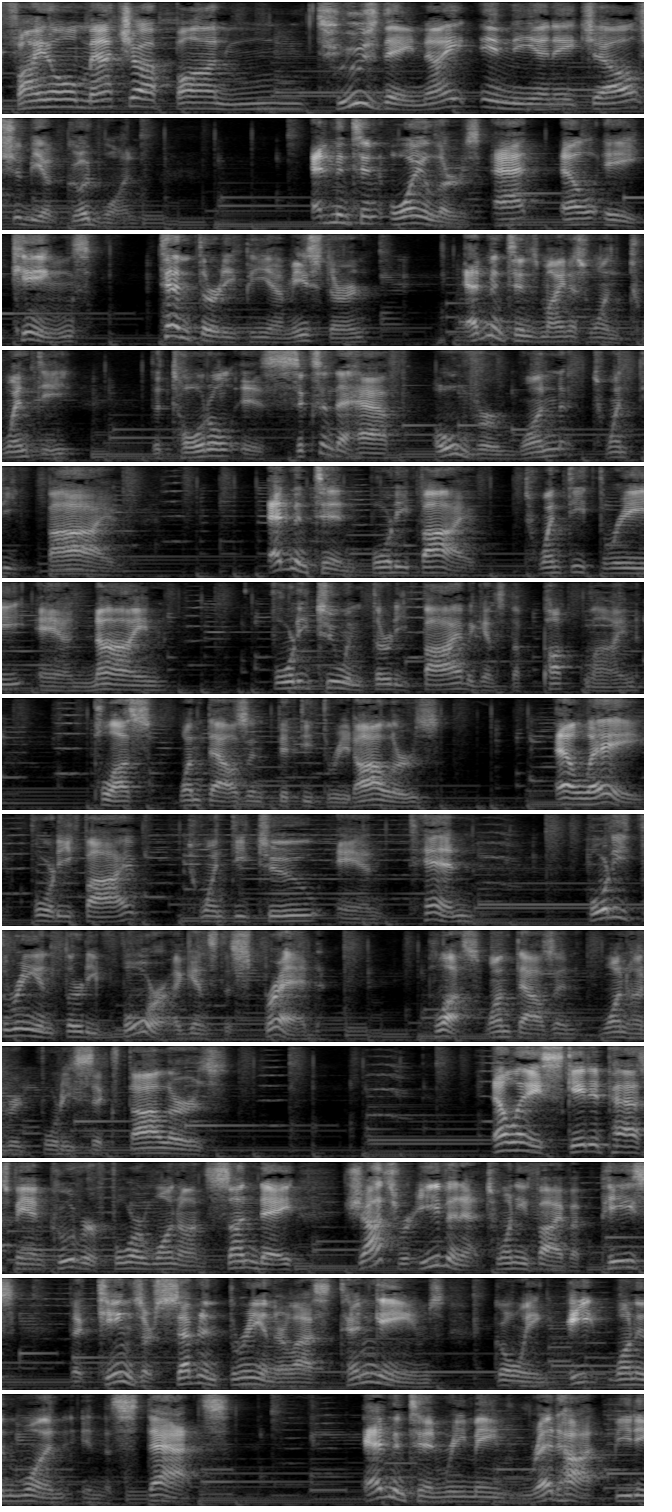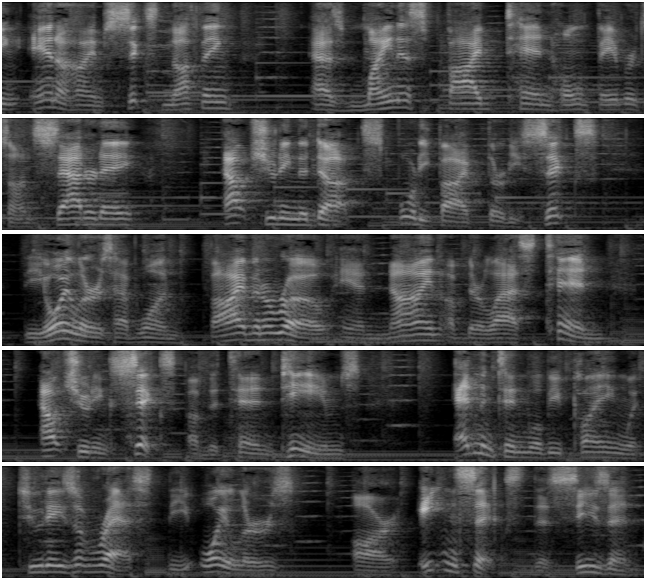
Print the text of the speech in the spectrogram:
Final matchup on Tuesday night in the NHL should be a good one. Edmonton Oilers at LA Kings, 10:30 p.m. Eastern. Edmonton's minus 120. The total is six and a half over 125. Edmonton 45, 23 and 9, 42 and 35 against the puck line, plus $1,053. LA 45, 22 and 10, 43 and 34 against the spread, plus $1,146. LA skated past Vancouver 4 1 on Sunday. Shots were even at 25 apiece. The Kings are 7 3 in their last 10 games, going 8 1 1 in the stats. Edmonton remained red hot, beating Anaheim 6 0 as minus 510 home favorites on Saturday, outshooting the Ducks 45 36. The Oilers have won five in a row and nine of their last 10, outshooting six of the 10 teams. Edmonton will be playing with two days of rest. The Oilers are 8 and 6 this season.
